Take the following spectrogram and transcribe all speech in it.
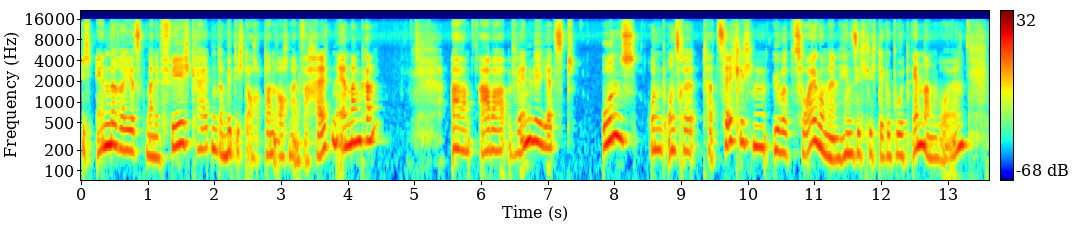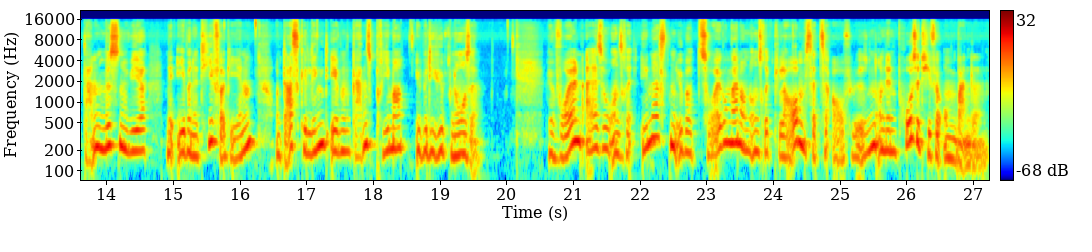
ich ändere jetzt meine Fähigkeiten, damit ich auch, dann auch mein Verhalten ändern kann. Ähm, aber wenn wir jetzt uns und unsere tatsächlichen Überzeugungen hinsichtlich der Geburt ändern wollen, dann müssen wir eine Ebene tiefer gehen und das gelingt eben ganz prima über die Hypnose. Wir wollen also unsere innersten Überzeugungen und unsere Glaubenssätze auflösen und in positive umwandeln.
